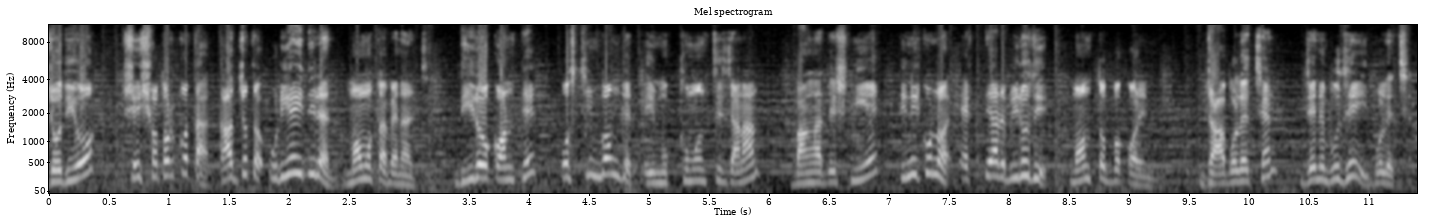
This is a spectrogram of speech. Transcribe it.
যদিও সেই সতর্কতা কার্যত উড়িয়েই দিলেন মমতা ব্যানার্জি। দৃঢ় কণ্ঠে পশ্চিমবঙ্গের এই মুখ্যমন্ত্রী জানান, বাংলাদেশ নিয়ে তিনি কোনো এখতিয়ার বিরোধী মন্তব্য করেননি। যা বলেছেন, জেনে বুঝেই বলেছেন।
